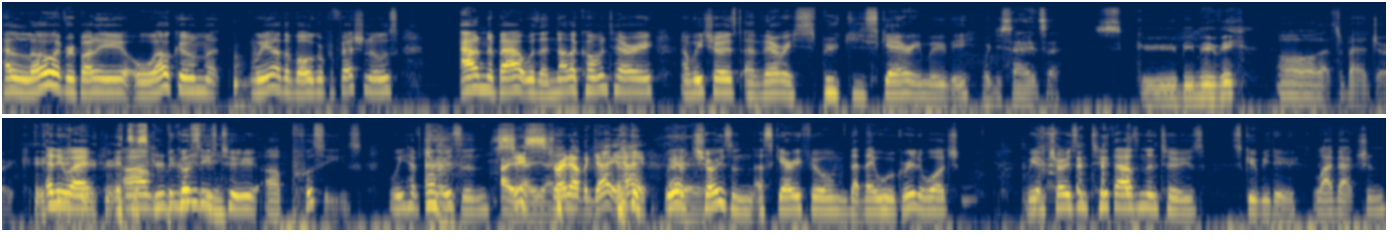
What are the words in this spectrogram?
Hello, everybody. Welcome. We are the Vulgar Professionals, out and about with another commentary, and we chose a very spooky, scary movie. Would you say it's a Scooby movie? Oh, that's a bad joke. Anyway, It's a um, Scooby because movie. these two are pussies, we have chosen Hey, She's hey, hey. straight out the gate. Hey, we Yeah, have yeah, yeah. chosen a scary film that they will agree to watch. We have chosen 2002's Scooby Doo live action.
